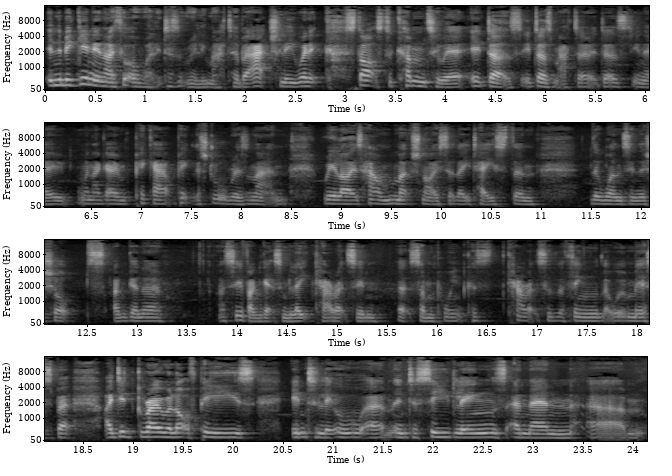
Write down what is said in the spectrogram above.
in the beginning I thought, oh well, it doesn't really matter, but actually when it starts to come to it, it does. It does matter. It does. You know, when I go and pick out pick the strawberries and that, and realize how much nicer they taste than the ones in the shops, I'm gonna. I'll see if I can get some late carrots in at some point because carrots are the thing that we'll miss. But I did grow a lot of peas into little um, into seedlings, and then um,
